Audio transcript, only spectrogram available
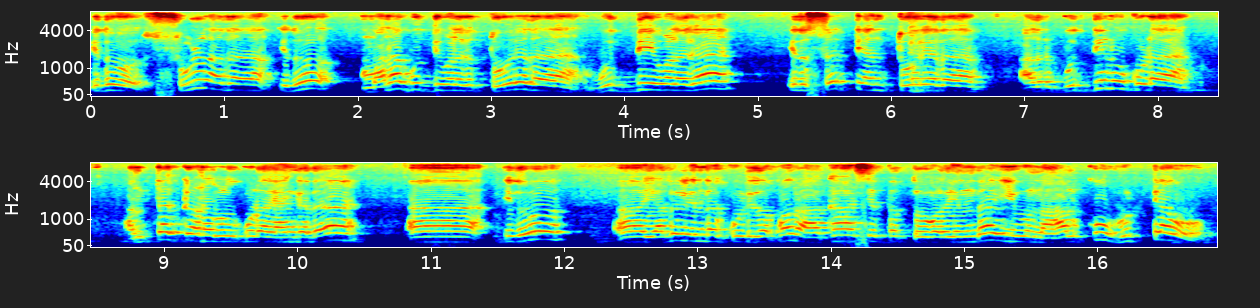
ಇದು ಸುಳ್ಳದ, ಇದು ಮನ ಬುದ್ಧಿ ಒಳಗ ತೋರ್ಯದ, ಬುದ್ಧಿ ಒಳಗ ಇದು ಸತ್ಯ ಅಂತ ತೋರ್ಯದ. ಅದ್ರ ಬುದ್ಧಿನೂ ಕೂಡ, ಅಂತಃಕರಣಗಳು ಕೂಡ ಹೆಂಗದ? ಆ, ಇದು ಎದರಿಂದ ಕೂಡಿದಪ್ಪ ಅಂದ್ರೆ ಆಕಾಶ ತತ್ವಗಳಿಂದ ಇವು ನಾಲ್ಕು ಹುಟ್ಟ್ಯಾವು.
